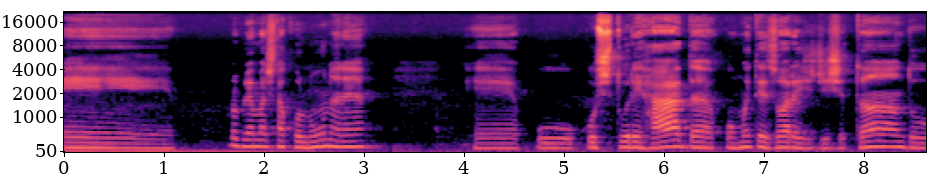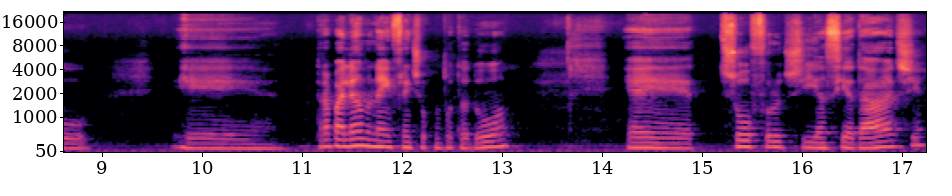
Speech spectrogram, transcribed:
é, problemas na coluna, né? É, por postura errada, por muitas horas digitando, é, trabalhando né, em frente ao computador. É, sofro de ansiedade,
